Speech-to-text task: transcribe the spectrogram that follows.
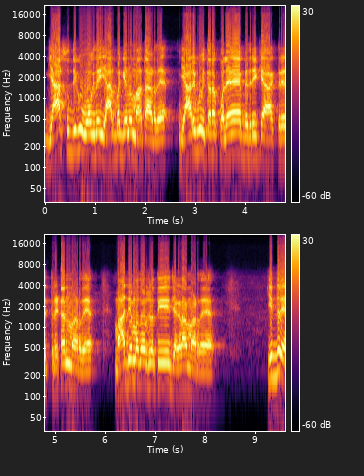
ಯಾರ ಸುದ್ದಿಗೂ ಹೋಗದೆ, ಯಾರ ಬಗ್ಗೆನೂ ಮಾತಾಡದೆ, ಯಾರಿಗೂ ಈ ತರ ಕೊಲೆ ಬೆದರಿಕೆ ಹಾಕ್ತಾರೆ ಥ್ರೆಟನ್ ಮಾಡದೆ, ಮಾಧ್ಯಮದವ್ರ ಜೊತೆ ಜಗಳ ಮಾಡಿದೆ. ಇದ್ರೆ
